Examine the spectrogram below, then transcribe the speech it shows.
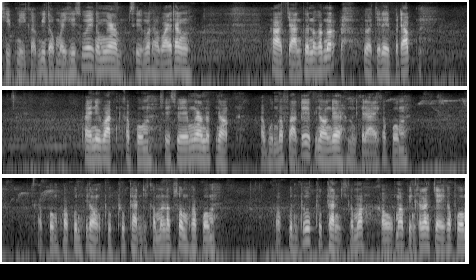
ชิปนี้ก็มีดอกไม้สวยๆงามๆซื้อมาถวายทั้งพระอาจารย์เพื่อนเนาะครับเนาะเพื่อจะได้ประดับภายในวัดครับผมสวยๆงามๆนะพี่น้องเอาบุญมาฝากเด้อพี่น้องเด้อมันก็ได้ครับผม ครับผมขอบคุณพี่น้องทุกทุกๆท่านที่เข้ามารับชมครับผม ขอบคุณทุกทุกๆท่านที่เข้ามาเขามาเป็นกำลังใจครับผม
